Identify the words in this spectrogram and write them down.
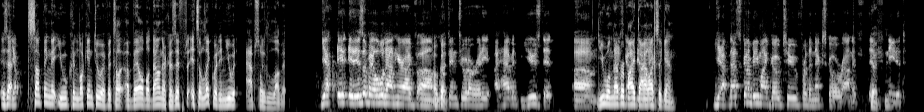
Is that Yep. something that you can look into if it's uh, available down there? Because if it's a liquid, and you would absolutely love it. Yeah, it, it is available down here. I've um, Oh, looked into it already. I haven't used it. Um, You will never buy be my- again. Yeah, that's going to be my go-to for the next go around if, if needed.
